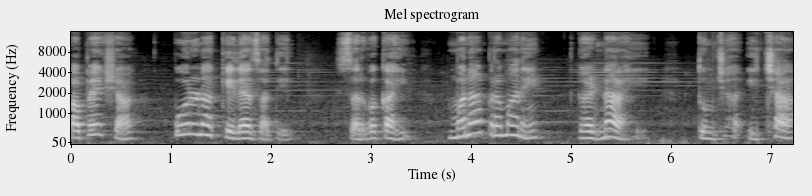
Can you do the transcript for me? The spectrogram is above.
अपेक्षा पूर्ण केल्या जातील. सर्व काही मनाप्रमाणे घडणार आहे. तुमच्या इच्छा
